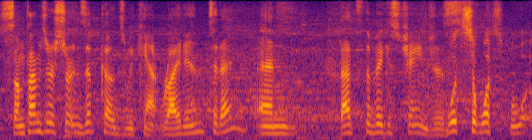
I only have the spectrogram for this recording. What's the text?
Sometimes there's certain zip codes we can't write in today, and that's the biggest change. Is What's so? What's wh-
